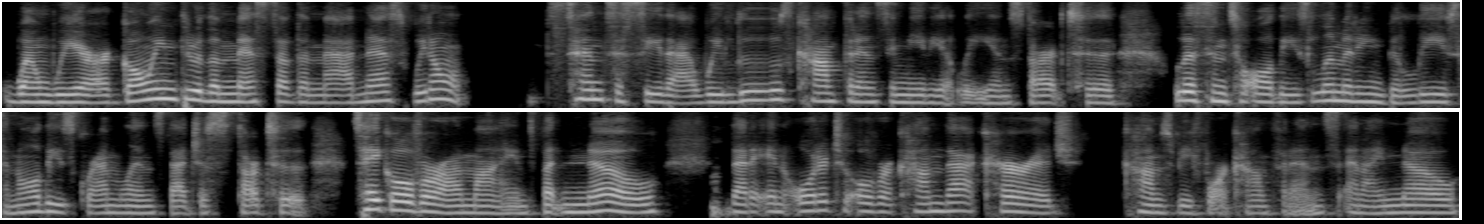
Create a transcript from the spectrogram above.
when we are going through the midst of the madness, we don't tend to see that we lose confidence immediately and start to listen to all these limiting beliefs and all these gremlins that just start to take over our minds but know that in order to overcome that courage comes before confidence and i know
